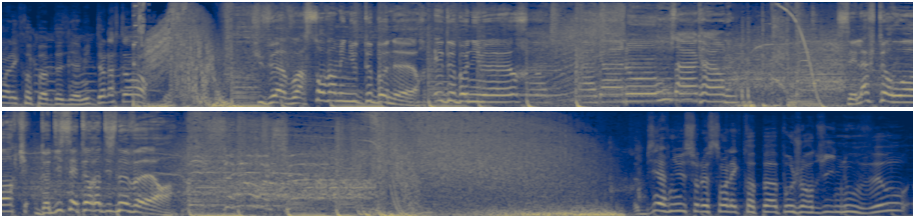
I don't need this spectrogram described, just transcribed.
son électropop de Dynamique de l'Afterwork. Tu veux avoir 120 minutes de bonheur et de bonne humeur? C'est l'Afterwork de 17h à 19h. Bienvenue sur le son électropop. Aujourd'hui, nouveau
